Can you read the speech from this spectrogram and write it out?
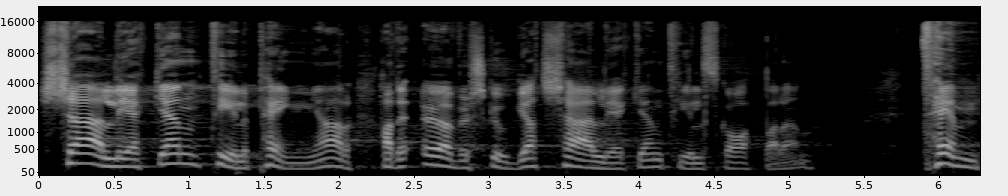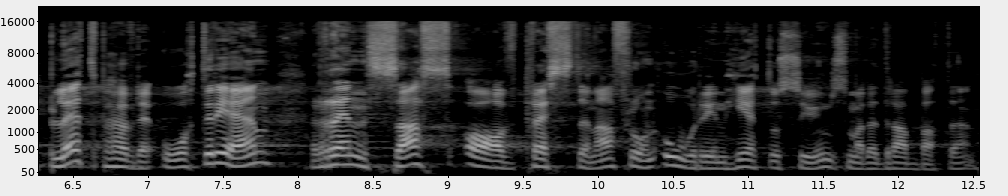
Kärleken till pengar hade överskuggat kärleken till skaparen. Templet behövde återigen rensas av prästerna från orenhet och synd som hade drabbat den.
